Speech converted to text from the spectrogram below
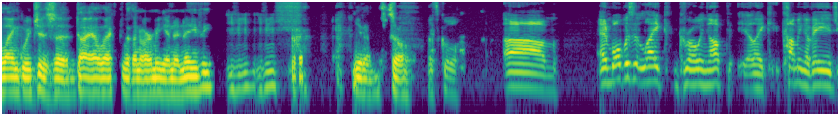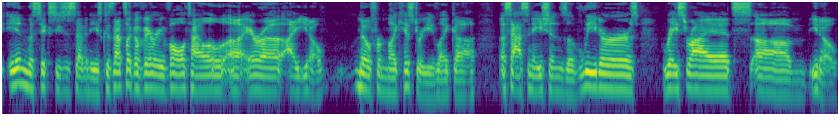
language is a dialect with an army and a navy. Mm-hmm, mm-hmm. you know, so that's cool. Um, and what was it like growing up, like coming of age in the 60s and 70s? Because that's like a very volatile uh, era. I, you know, know from like history, like uh, assassinations of leaders, race riots, um, you know,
